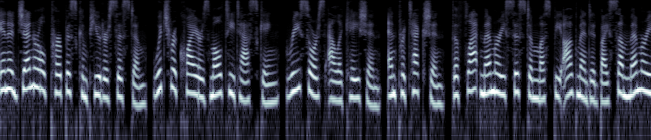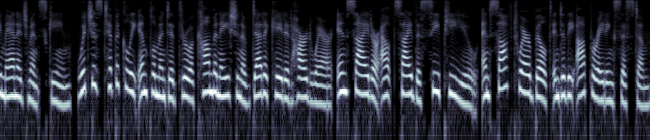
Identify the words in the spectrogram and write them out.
In a general-purpose computer system, which requires multitasking, resource allocation, and protection, the flat memory system must be augmented by some memory management scheme, which is typically implemented through a combination of dedicated hardware inside or outside the CPU and software built into the operating system.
